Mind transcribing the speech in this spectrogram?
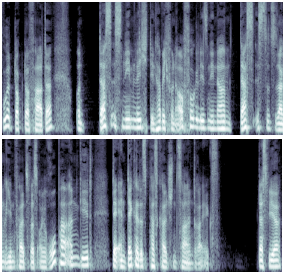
Urdoktorvater. Und das ist nämlich, den habe ich vorhin auch vorgelesen, den Namen, das ist sozusagen, jedenfalls was Europa angeht, der Entdecker des Pascalschen Zahlendreiecks. Dass wir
